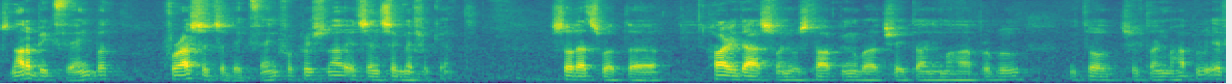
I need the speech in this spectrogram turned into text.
It's not a big thing, but for us it's a big thing. For Krishna, it's insignificant. So that's what uh, Haridas, when he was talking about Chaitanya Mahaprabhu, he told Chaitanya Mahaprabhu, if,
